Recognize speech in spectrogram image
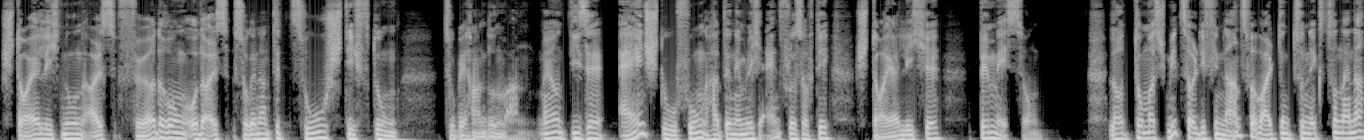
steuerlich nun als Förderung oder als sogenannte Zustiftung zu behandeln waren. Ja, und diese Einstufung hatte nämlich Einfluss auf die steuerliche Bemessung. Laut Thomas Schmidt soll die Finanzverwaltung zunächst von einer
